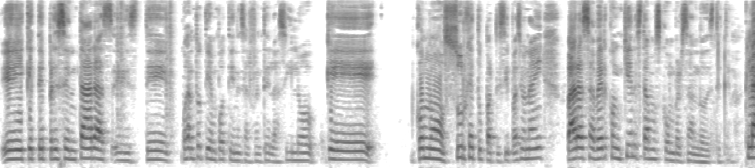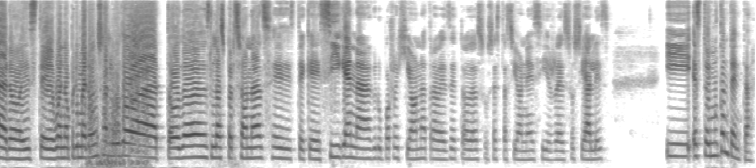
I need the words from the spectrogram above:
eh, que te presentaras, este, ¿cuánto tiempo tienes al frente del asilo? ¿Qué cómo surge tu participación ahí para saber con quién estamos conversando de este tema. Claro, este, bueno, primero un saludo a todas las personas este, que siguen a Grupo Región a través de todas sus estaciones y redes sociales. Y estoy muy contenta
